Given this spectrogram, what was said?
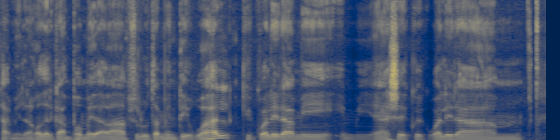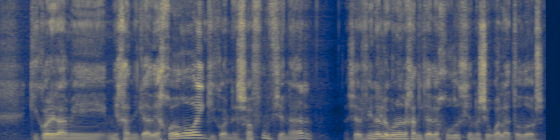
a mí largo del campo me daba absolutamente igual que cuál era mi, mi que cuál era mm, que cuál era mi, mi handicap de juego y que con eso a funcionar. Si al final lo bueno del handicap de juego es que no es igual a todos.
